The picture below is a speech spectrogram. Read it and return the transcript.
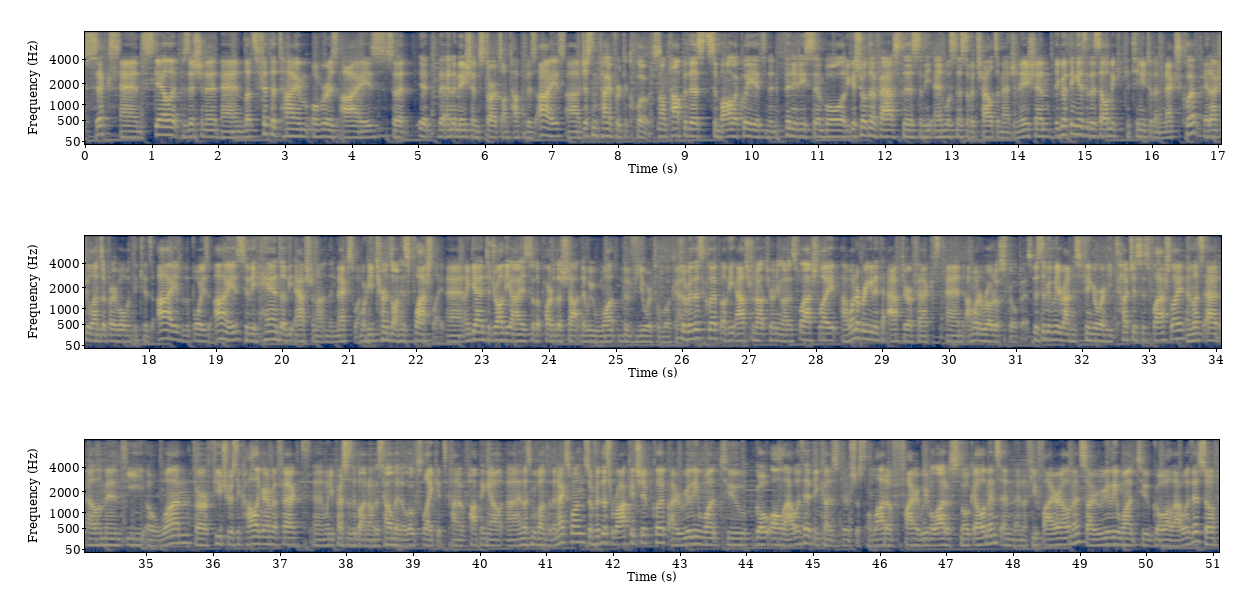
06 and scale it, position it, and let's fit the time over his eyes so that it, the animation starts on top of his eyes, uh, just in time for it to close. And on top of of this symbolically, it's an infinity symbol. It can show the vastness and the endlessness of a child's imagination. The good thing is that this element can continue to the next clip. It actually lines up very well with the kid's eyes, with the boy's eyes, to the hand of the astronaut in the next one, where he turns on his flashlight. And again, to draw the eyes to the part of the shot that we want the viewer to look at. So for this clip of the astronaut turning on his flashlight, I want to bring it into After Effects and I want to rotoscope it, specifically around his finger where he touches his flashlight. And let's add element E01 for our futuristic hologram effect. And when he presses the button on his helmet, it looks like it's kind of popping out. Uh, and let's move on to the next one. So for this rocket ship clip, I really want to go all out with it because there's just a lot of fire. We have a lot of smoke elements and, and a few fire elements. So I really want to go all out with it. So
